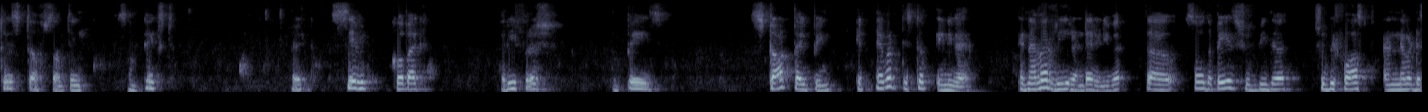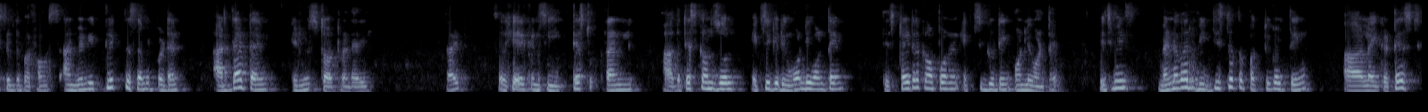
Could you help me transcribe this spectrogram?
test of something some text right? Save it go back refresh the page start typing. It never disturb anywhere. It never re-render anywhere the, so the page should be the should be fast and never disturb the performance. And when you click the submit button at that time it will start rendering right? So here you can see test run uh, the test console executing only one time this title component executing only one time which means whenever we disturb a particular thing uh, like a test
